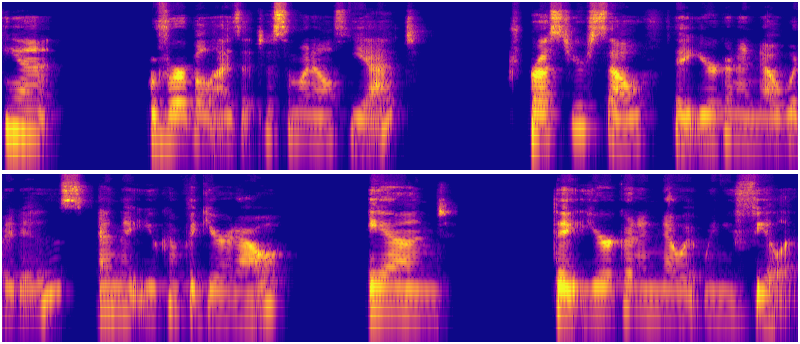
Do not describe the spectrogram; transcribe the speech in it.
can't verbalize it to someone else yet, trust yourself that you're going to know what it is and that you can figure it out and that you're going to know it when you feel it.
